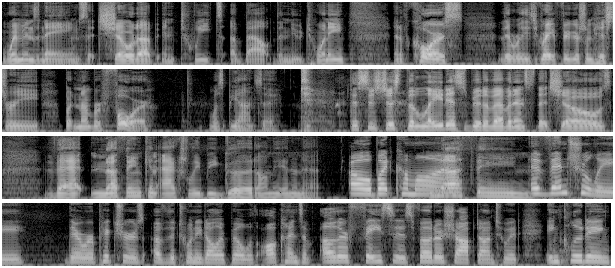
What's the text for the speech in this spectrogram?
women's names that showed up in tweets about the new 20. And of course, there were these great figures from history, but number four was Beyonce. This is just the latest bit of evidence that shows that nothing can actually be good on the internet. Oh, but come on. Nothing. Eventually, there were pictures of the $20 bill with all kinds of other faces photoshopped onto it, including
